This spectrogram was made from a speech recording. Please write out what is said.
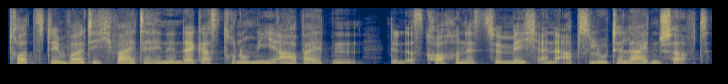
Trotzdem wollte ich weiterhin in der Gastronomie arbeiten, denn das Kochen ist für mich eine absolute Leidenschaft.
